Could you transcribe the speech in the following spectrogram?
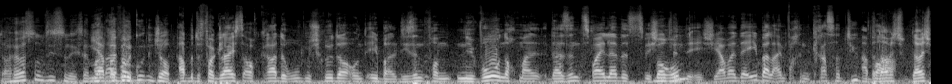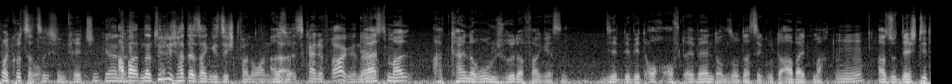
Da hörst du und siehst du nichts. Er Ja, macht aber einfach gut. einen guten Job. Aber du vergleichst auch gerade Ruben Schröder und Eberl. Die sind vom Niveau nochmal, da sind zwei Levels zwischen, Warum? finde ich. Ja, weil der Eberl einfach ein krasser Typ Aber war. darf ich, darf ich mal kurz dazwischen grätschen? Gerne. aber natürlich hat er sein Gesicht verloren, Also, da ist keine Frage. Ne? Erstmal hat keiner Ruben Schröder vergessen. Der, der wird auch oft erwähnt und so, dass er gute Arbeit macht. Mhm. Also der steht,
